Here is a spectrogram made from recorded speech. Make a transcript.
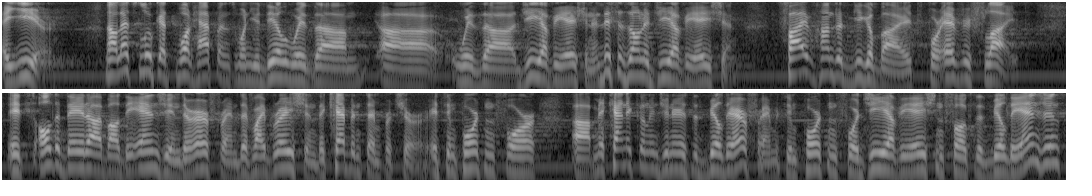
a year. Now let's look at what happens when you deal with, um, uh, with uh, GE Aviation. And this is only GE aviation. 500 gigabyte for every flight. It's all the data about the engine, the airframe, the vibration, the cabin temperature. It's important for uh, mechanical engineers that build the airframe. It's important for GE Aviation folks that build the engines.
